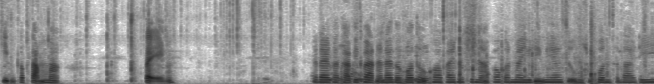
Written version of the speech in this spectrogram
กินกับตำหมัก แตงได้คาถาพิพาทนั่นได้ก็ขอโทษขออภัยนะคิดนะพ่อกันม่อยู่ดีมีแห้งสูงสุขคนสบายดี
